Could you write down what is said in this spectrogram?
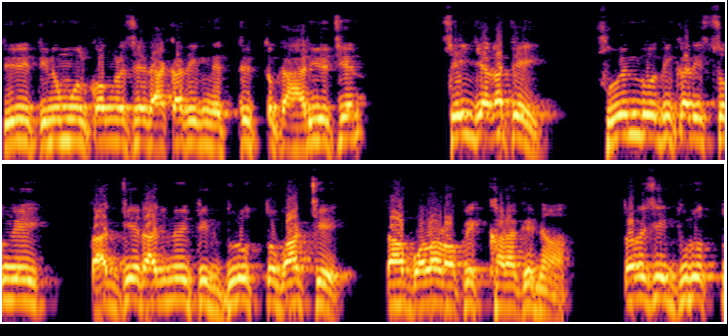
তিনি তৃণমূল কংগ্রেসের একাধিক নেতৃত্বকে হারিয়েছেন। সেই জায়গাতে শুভেন্দু অধিকারীর সঙ্গে তার যে রাজনৈতিক দূরত্ব বাড়ছে তা বলার অপেক্ষা রাখে না। তবে সেই দূরত্ব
